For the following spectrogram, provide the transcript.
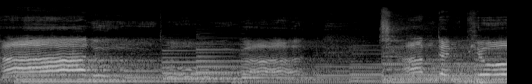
가는 동안 참된 표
